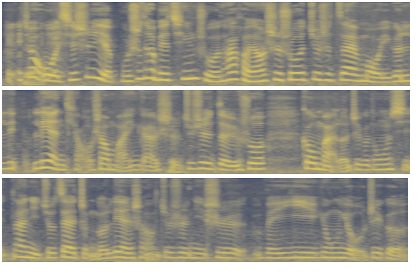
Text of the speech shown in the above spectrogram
就我其实也不是特别清楚，它好像是说就是在某一个链链条上吧，应该是就是等于说购买了这个东西，那你就在整个链上，就是你是唯一拥有这个，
